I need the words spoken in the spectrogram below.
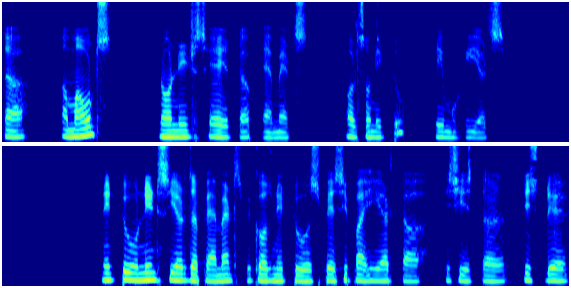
the amounts. No needs here the payments. Also need to remove here. Need to needs here the payments because need to specify here the this is the this day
